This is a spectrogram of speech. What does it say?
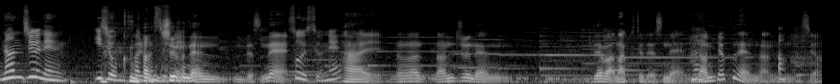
何十年以上かかりま何すよね十年ですね。そうですよねはい、な何十年ではなくてですね、はい何百年なんですよ。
